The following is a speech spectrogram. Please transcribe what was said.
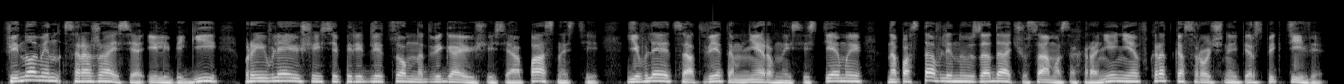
Феномен «сражайся или беги», проявляющийся перед лицом надвигающейся опасности, является ответом нервной системы на поставленную задачу самосохранения в краткосрочной перспективе.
